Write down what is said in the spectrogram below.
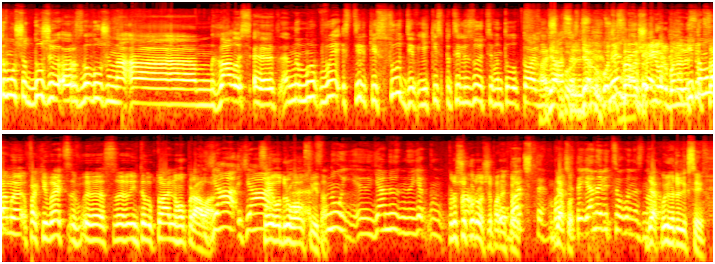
тому що дуже розгалужена а, галузь. е, ну, ми ви стільки суддів, які спеціалізуються в інтелектуальній А Дякую, власності. дякую. Хочу не сказати, що знайдете. Ігор І тому- саме фахівець е, з інтелектуального права. Я, я, Це його друга освіта. Ну, е, я не, не- як, Прошу коротше, пане о, Ігоре. Бачите, Дякую. бачите, я навіть цього не знала. Дякую, Ігор Олексєєв.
